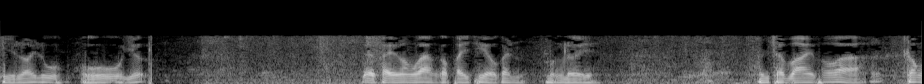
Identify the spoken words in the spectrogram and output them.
สี่ร้อยรูปโอ้เยอะ แต่ใครว่างๆก็ไปเที่ยวกันมืองเลย มันสบายเพราะว่าต้อง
